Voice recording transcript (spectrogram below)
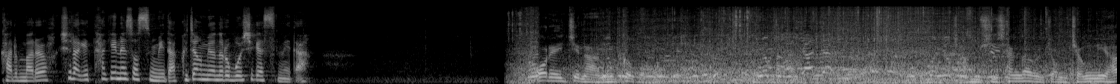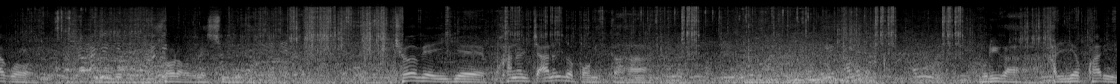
가르마를 확실하게 타긴했었습니다. 그 장면으로 보시겠습니다. 오래 있지는 않을 거고 잠시 생각을 좀 정리하고 돌아오겠습니다. 처음에 이게 판을 짜는 거 보니까 우리가 할 역할이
